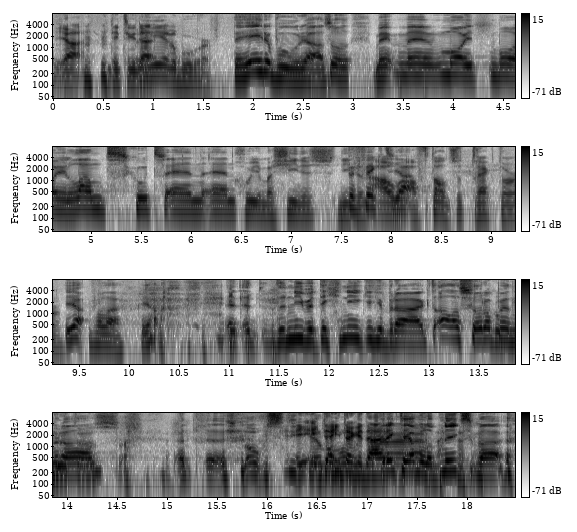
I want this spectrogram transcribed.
Ja, ik denk dat je De herenboer. De herenboer, ja. Zo, met, met mooi, mooi landgoed en, en... Goede machines. Niet Perfect, een oude ja. tractor. Ja, voilà. Ja. Het- het- de nieuwe technieken gebruikt, alles erop en eraan. Het eh, Logistiek. Ik- denk dat je daar- trekt helemaal op niks, maar...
